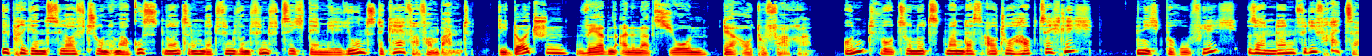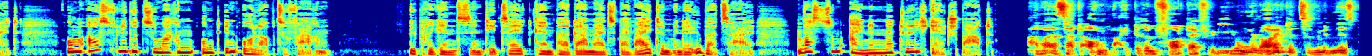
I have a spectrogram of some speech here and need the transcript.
Übrigens läuft schon im August 1955 der millionste Käfer vom Band. Die Deutschen werden eine Nation der Autofahrer. Und wozu nutzt man das Auto hauptsächlich? Nicht beruflich, sondern für die Freizeit, um Ausflüge zu machen und in Urlaub zu fahren. Übrigens sind die Zeltcamper damals bei weitem in der Überzahl, was zum einen natürlich Geld spart. Aber es hat auch einen weiteren Vorteil für die jungen Leute, zumindest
